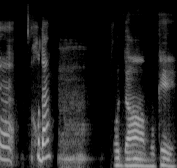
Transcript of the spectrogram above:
Uh. Khudam, okay.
